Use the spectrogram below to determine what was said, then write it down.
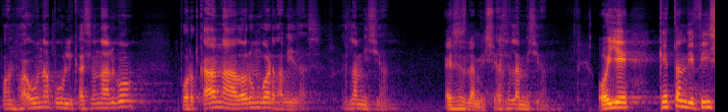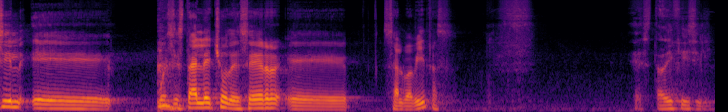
Cuando hago una publicación, algo, por cada nadador un guardavidas. Es la misión. Esa es la misión. Esa es la misión. Oye, ¿qué tan difícil eh, pues está el hecho de ser eh, salvavidas. Está difícil.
